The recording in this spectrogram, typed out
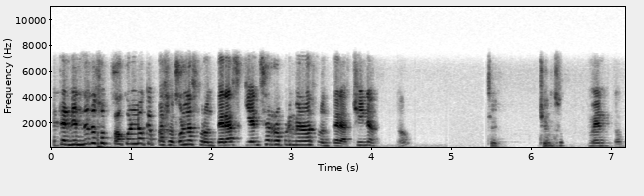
entendiéndonos un poco en lo que pasó con las fronteras, ¿quién cerró primero las fronteras? China, ¿no? Sí, China. En su momento.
